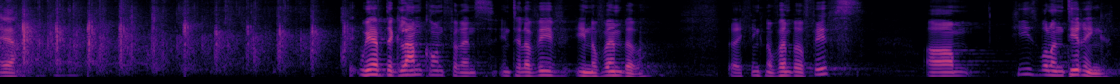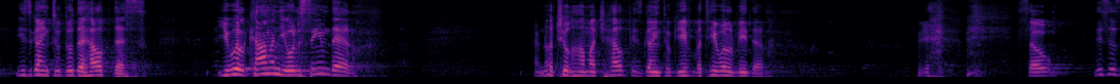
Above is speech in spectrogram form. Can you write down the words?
yeah. we have the GLAM conference in Tel Aviv in November, I think November 5th. Um, he's volunteering. He's going to do the help desk. You will come and you will see him there. I'm not sure how much help he's going to give, but he will be there. Yeah. So this is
